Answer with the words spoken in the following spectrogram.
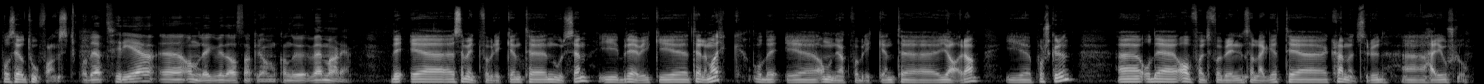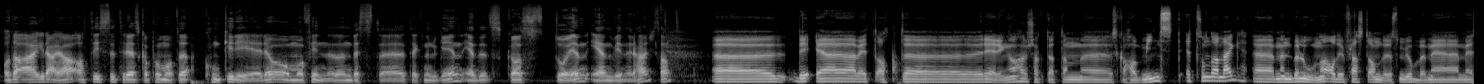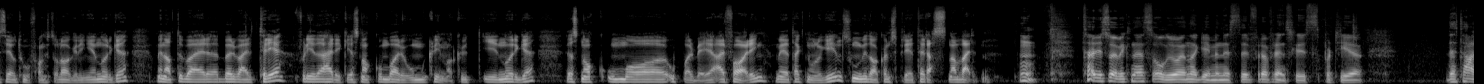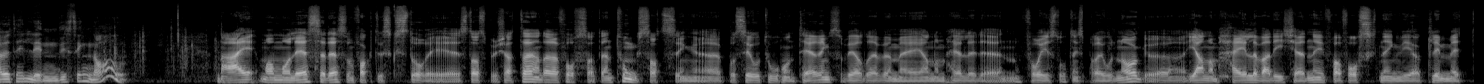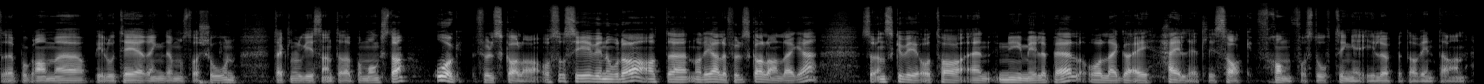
på CO2-fangst. Og Det er tre eh, anlegg vi da snakker om. Du, hvem er det? Det er sementfabrikken til Norcem i Brevik i Telemark, og det er ammoniakkfabrikken til Yara i Porsgrunn. Eh, og det er avfallsforbrenningsanlegget til Klemetsrud eh, her i Oslo. Og da er greia at disse tre skal på en måte konkurrere om å finne den beste teknologien. Det skal stå igjen én vinner her, sant? Eh, jeg vet at regjeringa har sagt at de skal ha minst et sånt anlegg. Men Bellona og de fleste andre som jobber med, med CO2-fangst og -lagring i Norge, mener at det bør, bør, være tre. fordi det her ikke er snakk om bare om klimakutt i Norge. Det er snakk om å opparbeide erfaring med teknologien som vi da kan spre til resten av verden. Mm. Terje Søviknes, olje- og energiminister fra Fremskrittspartiet. Dette er jo et elendig signal? Nei, man må lese det som faktisk står i statsbudsjettet. Det er fortsatt en tung satsing eh, på CO2-håndtering som vi har drevet med gjennom hele den forrige stortingsperioden òg. Eh, gjennom hele verdikjeden fra forskning via Climate-programmet, pilotering, demonstrasjon, teknologisenteret på Mongstad og fullskala. Og så sier vi nå da at eh, når det gjelder fullskalaanlegget, så ønsker vi å ta en ny milepæl og legge ei helhetlig sak fram for Stortinget i løpet av vinteren.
